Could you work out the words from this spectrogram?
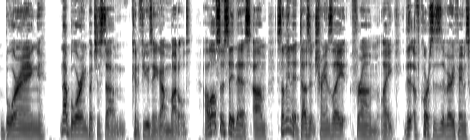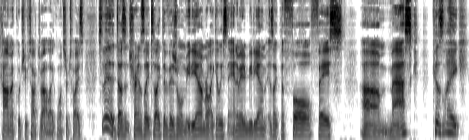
boring. Not boring, but just um confusing. It got muddled. I'll also say this: um, something that doesn't translate from like, th- of course, this is a very famous comic which we've talked about like once or twice. Something that doesn't translate to like the visual medium or like at least the animated medium is like the full face um, mask because like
